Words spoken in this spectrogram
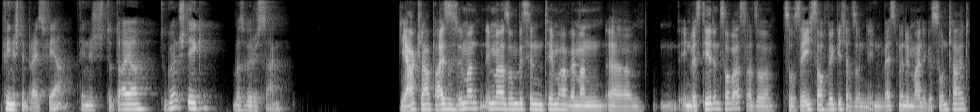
Findest du den Preis fair? Findest du zu teuer? Zu günstig? Was würdest du sagen? Ja, klar, Preis ist immer, immer so ein bisschen ein Thema, wenn man äh, investiert in sowas. Also so sehe ich es auch wirklich, also ein Investment in meine Gesundheit.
